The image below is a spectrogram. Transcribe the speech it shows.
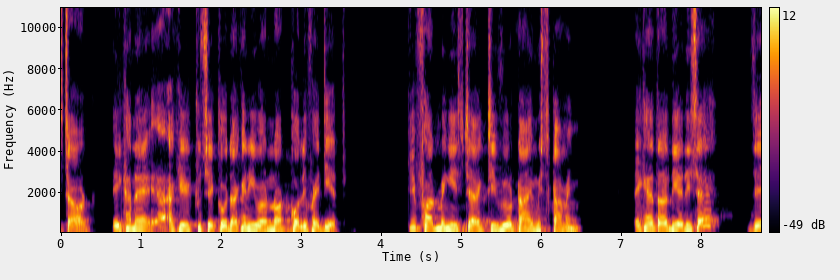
স্টার্ট এইখানে আগে একটু চেক করে দেখেন you are not qualified yet. Keep farming is to active your time is coming. এখানে তারা দিয়ে দিছে যে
